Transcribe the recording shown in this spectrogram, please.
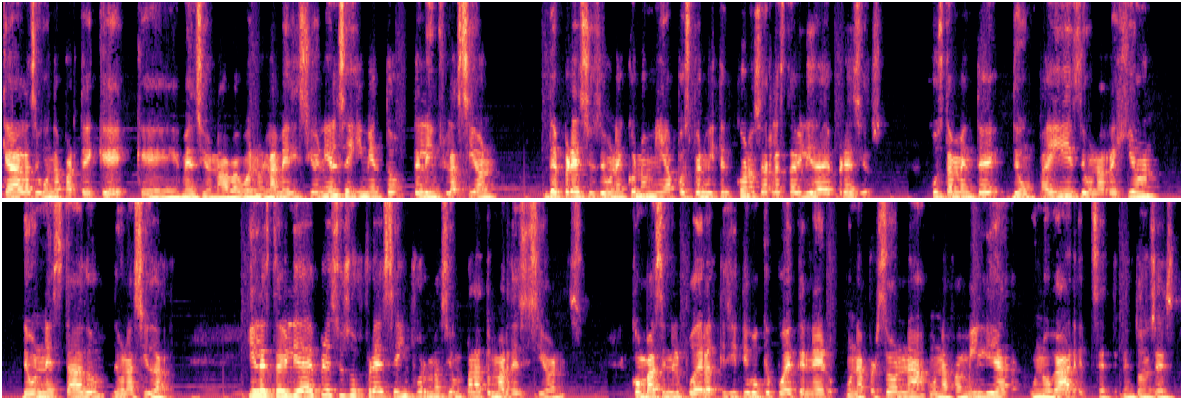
Que era la segunda parte que, que, mencionaba. Bueno, la medición y el seguimiento de la inflación de precios de una economía pues permiten conocer la estabilidad de precios justamente de un país, de una región, de un estado, de una ciudad. Y la estabilidad de precios ofrece información para tomar decisiones con base en el poder adquisitivo que puede tener una persona, una familia, un hogar, etc. Entonces,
